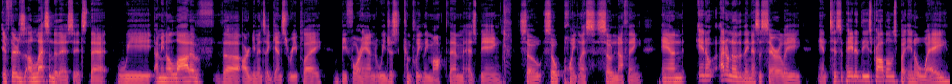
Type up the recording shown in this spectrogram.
if there's a lesson to this, it's that we, I mean, a lot of the arguments against replay beforehand, we just completely mocked them as being so so pointless, so nothing. And you know, I don't know that they necessarily anticipated these problems, but in a way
